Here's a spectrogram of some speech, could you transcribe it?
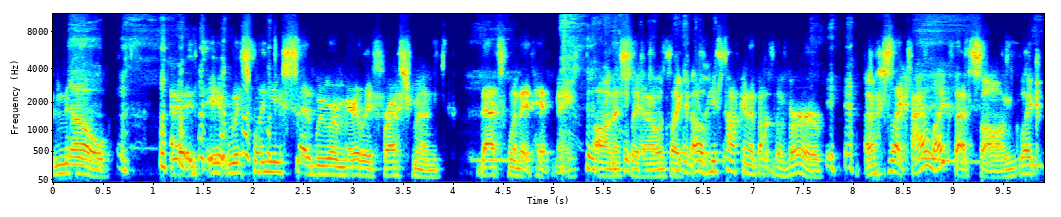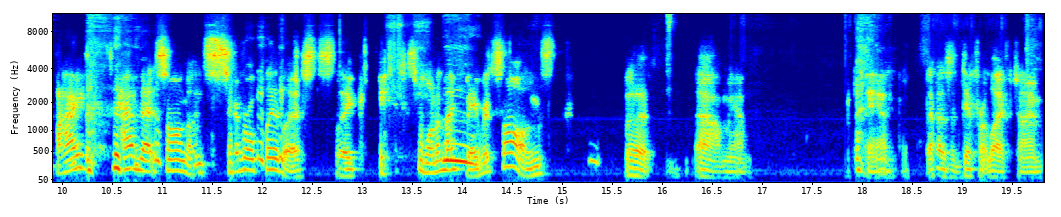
no. it, it was when you said we were merely freshmen. That's when it hit me, honestly. And I was like, oh, he's talking about the Verve. Yeah. I was like, I like that song. Like, I have that song on several playlists. Like, it's one of my favorite songs. But, oh, man. Man, that was a different lifetime.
